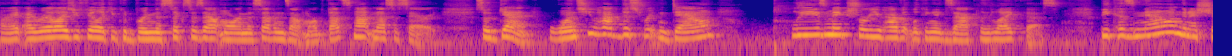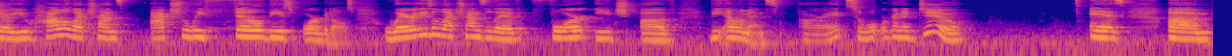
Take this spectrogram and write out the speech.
all right? I realize you feel like you could bring the sixes out more and the sevens out more, but that's not necessary. So again, once you have this written down, please make sure you have it looking exactly like this. Because now I'm gonna show you how electrons actually fill these orbitals, where these electrons live for each of the elements, all right? So what we're gonna do is um,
